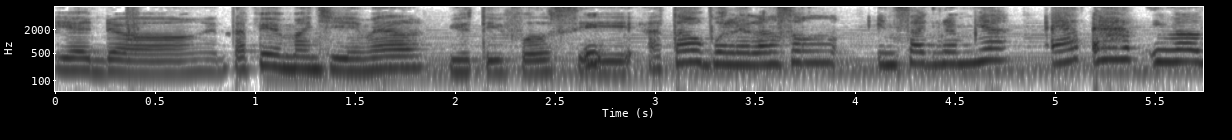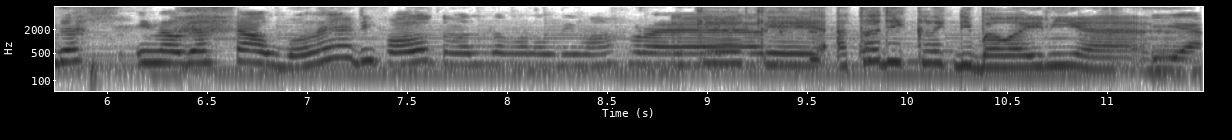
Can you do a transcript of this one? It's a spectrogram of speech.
Iya dong, tapi emang Gmail beautiful sih. Atau boleh langsung Instagramnya at eh email dash email dash Shell. boleh ya di follow teman-teman Ultima Oke Friends oke, atau diklik di bawah ini ya. iya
